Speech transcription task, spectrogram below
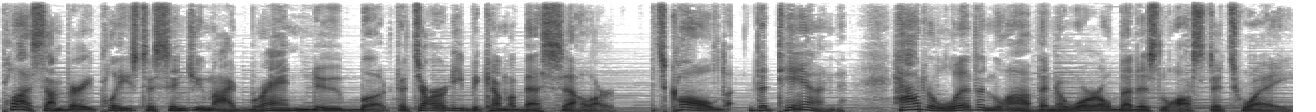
Plus, I'm very pleased to send you my brand new book that's already become a bestseller. It's called The Ten How to Live and Love in a World That Has Lost Its Way.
